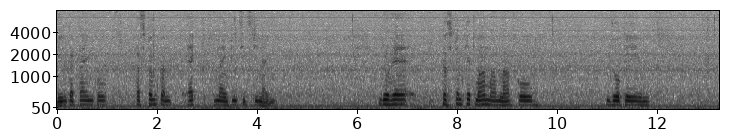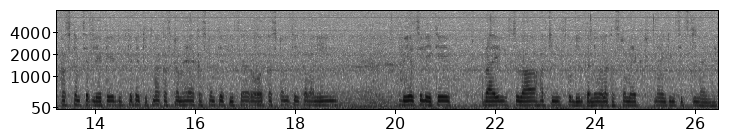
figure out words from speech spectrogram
ڈیل کرتا ہے ان کو custom act nineteen sixty nine جو ہے کسٹم کے تمام معاملات کو جو کہ کسٹم سے ریلیٹڈ اس کے پہ کتنا کسٹم ہے کسٹم کے فیسر اور کسٹم کے قوانین بیل سے لے کے ٹرائل سزا ہر چیز کو ڈیل کرنے والا custom act nineteen sixty nine ہے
